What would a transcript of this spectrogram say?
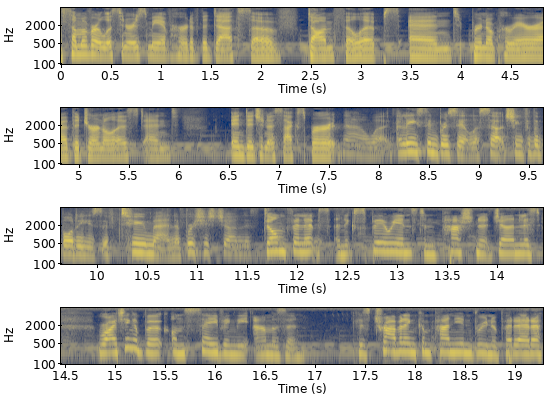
some of our listeners may have heard of the deaths of Dom Phillips and Bruno Pereira, the journalist and indigenous expert. Now, uh, police in Brazil are searching for the bodies of two men, a British journalist. Dom Phillips, an experienced and passionate journalist, writing a book on saving the Amazon. His travelling companion, Bruno Pereira,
